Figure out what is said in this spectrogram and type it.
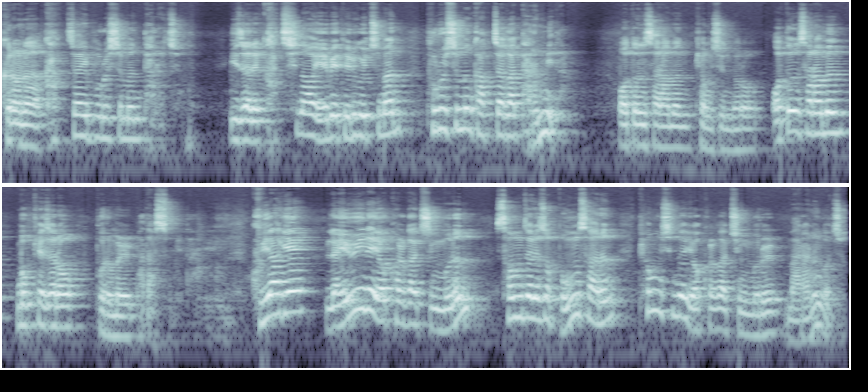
그러나 각자의 부르심은 다르죠. 이 자리에 같이 나와 예배 드리고 있지만 부르심은 각자가 다릅니다. 어떤 사람은 평신도로, 어떤 사람은 목회자로 부름을 받았습니다. 구약의 레위인의 역할과 직무는 성전에서 봉사하는 평신도 역할과 직무를 말하는 거죠.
